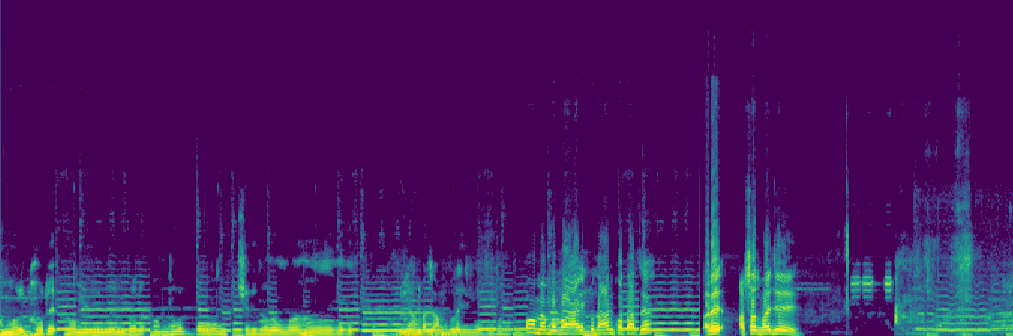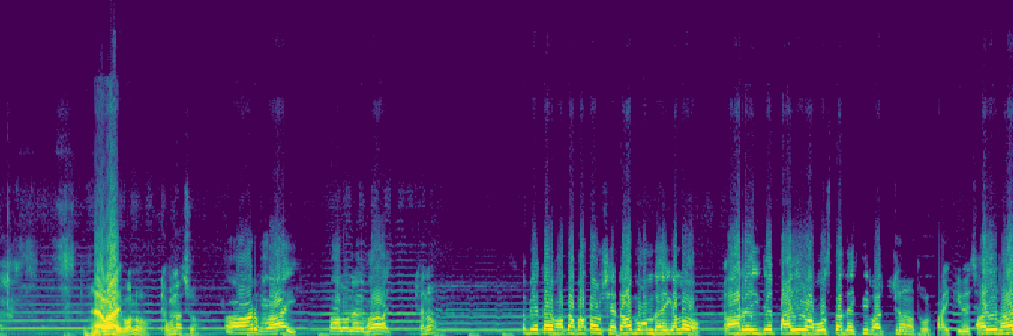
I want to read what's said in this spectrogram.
আমার ঘরে আমি মেম্বার আমার বউ ছিল মা। মেম্বার যাম বলে। ও মেম্বার ভাই একটু দাঁড়ান কথা আছে। আরে আসাদ ভাই যে। হ্যাঁ ভাই বলো কেমন আছো? আর ভাই ভালো নাই ভাই। কেন? বেকার ভাতা পাতাম সেটাও বন্ধ হয়ে গেল। আর এই যে পায়ের অবস্থা দেখতে পাচ্ছ। তোমার পায়ে কি হয়েছে? পায়ে ভাই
